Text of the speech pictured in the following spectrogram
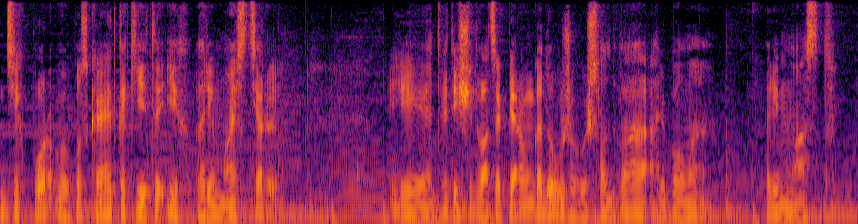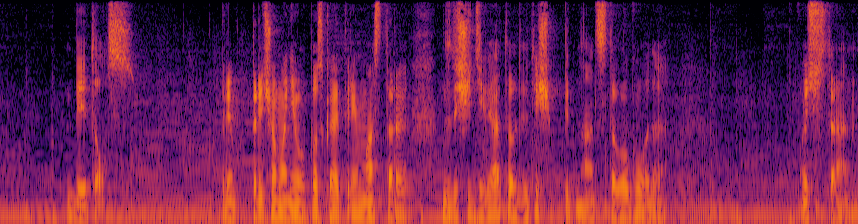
до сих пор выпускает какие-то их ремастеры. И в 2021 году уже вышло два альбома ремаст Beatles. Причем они выпускают ремастеры 2009-2015 года. Очень странно.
